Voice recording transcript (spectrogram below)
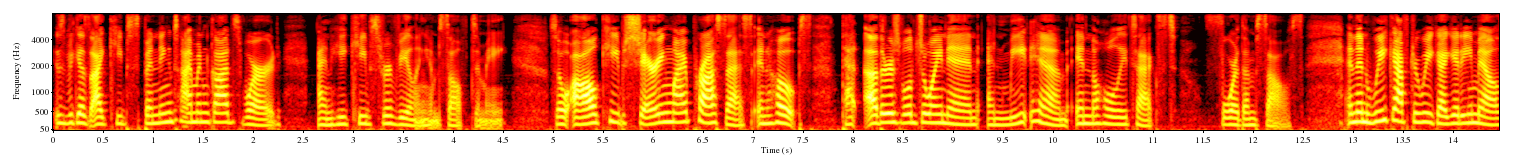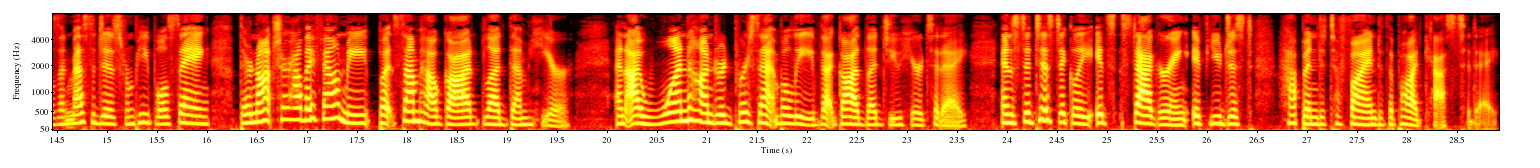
is because I keep spending time in God's Word and He keeps revealing Himself to me. So I'll keep sharing my process in hopes that others will join in and meet Him in the Holy Text for themselves. And then week after week, I get emails and messages from people saying they're not sure how they found me, but somehow God led them here. And I 100% believe that God led you here today. And statistically, it's staggering if you just happened to find the podcast today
